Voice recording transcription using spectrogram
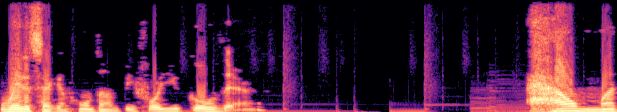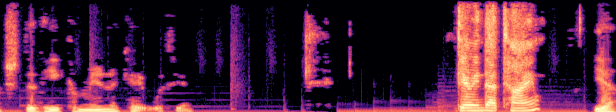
Wait a second, hold on. Before you go there, how much did he communicate with you? during that time? Yeah.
